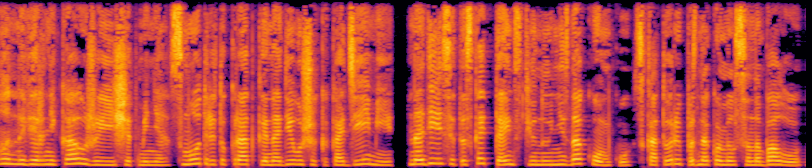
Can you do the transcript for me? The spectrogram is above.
Он наверняка уже ищет меня, смотрит украдкой на девушек Академии, надеясь отыскать таинственную незнакомку, с которой познакомился на балу.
